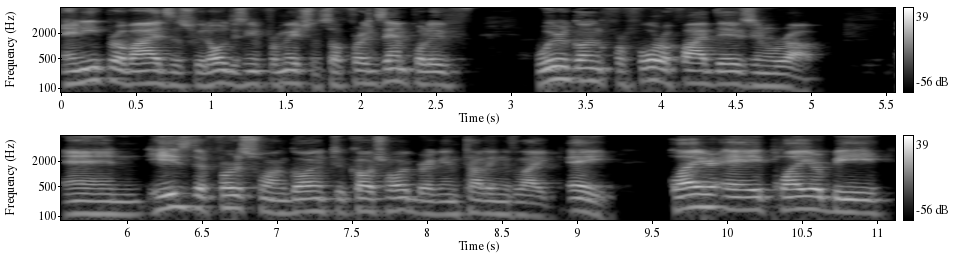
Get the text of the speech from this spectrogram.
And he provides us with all this information. So, for example, if we're going for four or five days in a row, and he's the first one going to Coach Hoiberg and telling us like, "Hey, player A, player B,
